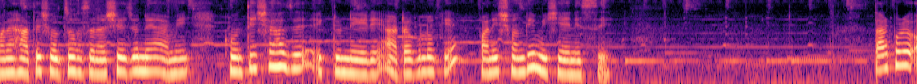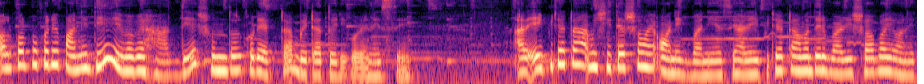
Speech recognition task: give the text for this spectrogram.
মানে হাতে সহ্য হচ্ছে না। সেই জন্যে আমি খুন্তির সাহায্যে একটু নেড়ে আটাগুলোকে পানির সঙ্গে মিশিয়ে নিচ্ছি। তারপরে অল্প অল্প করে পানি দিয়ে এভাবে হাত দিয়ে সুন্দর করে একটা বেটা তৈরি করে নিচ্ছি। আর এই পিঠাটা আমি শীতের সময় অনেক বানিয়েছি, আর এই পিঠাটা আমাদের বাড়ির সবাই অনেক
